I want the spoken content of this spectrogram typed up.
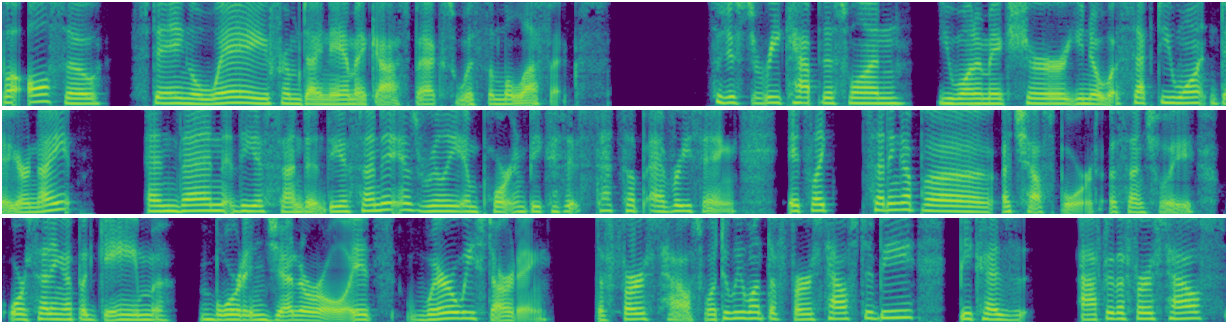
but also staying away from dynamic aspects with the malefics. So, just to recap this one, you want to make sure you know what sect you want, day or night. And then the ascendant. The ascendant is really important because it sets up everything. It's like setting up a, a chessboard, essentially, or setting up a game board in general. It's where are we starting? The first house. What do we want the first house to be? Because after the first house,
